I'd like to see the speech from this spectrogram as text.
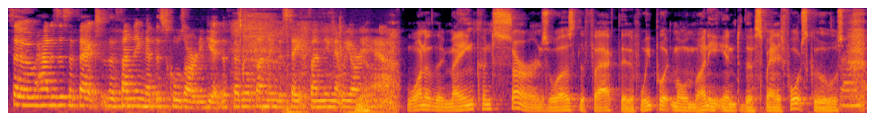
So how does this affect the funding that the schools already get, the federal funding, the state funding that we already yeah. have? One of the main concerns was the fact that if we put more money into the Spanish Fort schools, right.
